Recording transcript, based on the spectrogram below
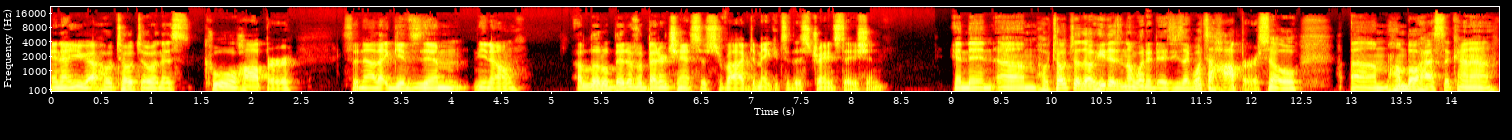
and now you got Hototo and this cool hopper. So now that gives them, you know, a little bit of a better chance to survive to make it to this train station. And then um, Hototo, though, he doesn't know what it is. He's like, "What's a hopper?" So um, Humbo has to kind of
